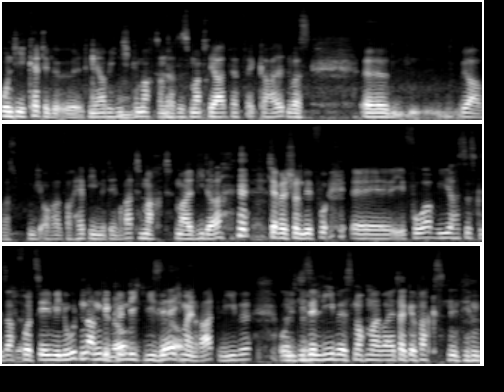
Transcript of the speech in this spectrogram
und die Kette geölt. Mehr habe ich nicht Mhm. gemacht, sonst hat das Material perfekt gehalten, was ähm, ja, was mich auch einfach happy mit dem Rad macht. Mal wieder. Ich habe ja schon vor, äh, vor, wie hast du es gesagt, vor zehn Minuten angekündigt, wie sehr genau. ich mein Rad liebe. Und Richtig. diese Liebe ist noch mal weiter gewachsen in dem,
